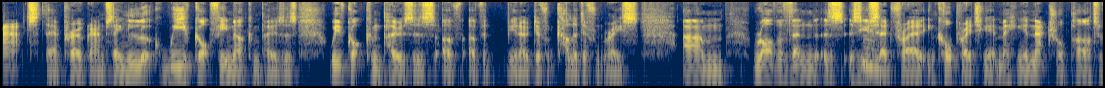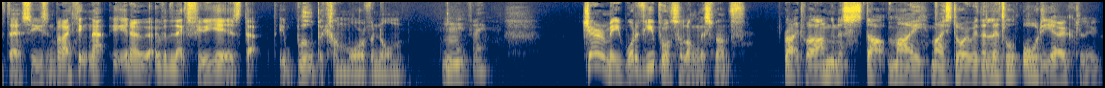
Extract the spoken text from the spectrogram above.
at their programme saying, look, we've got female composers, we've got composers of, of a you know, different colour, different race, um, rather than, as, as you said, Freya, incorporating it, making a natural part of their season. But I think that, you know, over the next few years, that it will become more of a norm. Hopefully. Jeremy, what have you brought along this month? Right, well, I'm going to start my, my story with a little audio clue.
